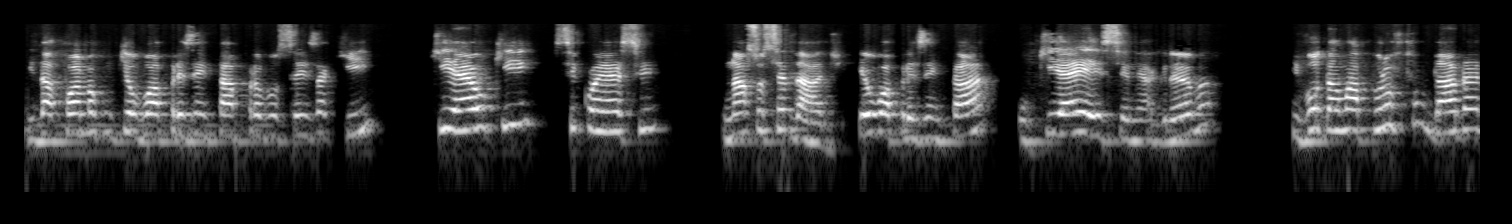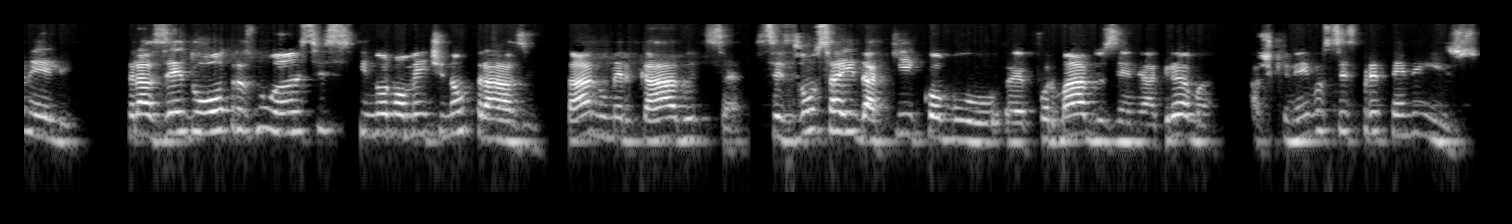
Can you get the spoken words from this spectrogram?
e da forma com que eu vou apresentar para vocês aqui, que é o que se conhece na sociedade. Eu vou apresentar o que é esse Enneagrama e vou dar uma aprofundada nele, trazendo outras nuances que normalmente não trazem, tá? No mercado, etc. Vocês vão sair daqui como é, formados em Enneagrama? Acho que nem vocês pretendem isso.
